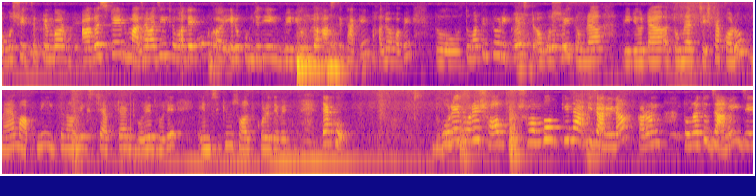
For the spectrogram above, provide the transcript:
অবশ্যই সেপ্টেম্বর আগস্টের মাঝামাঝি তোমাদের এরকম যদি ভিডিওগুলো আসতে থাকে, ভালো হবে। তো তোমাদেরকেও রিকোয়েস্ট অবশ্যই তোমরা ভিডিওটা তোমরা চেষ্টা করো। ম্যাম আপনি ইকোনমিক্স চ্যাপ্টার ধরে ধরে এমসিকিউ সলভ করে দেবেন। দেখো ধরে ধরে সব সম্ভব কি না আমি জানি না। কারণ তোমরা তো জানোই যে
